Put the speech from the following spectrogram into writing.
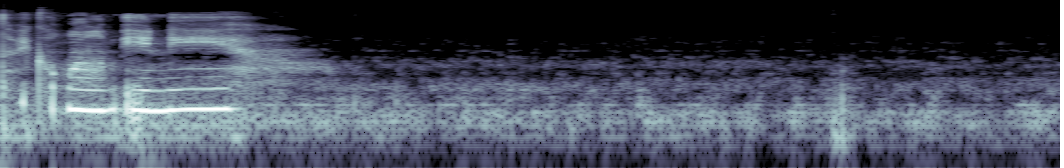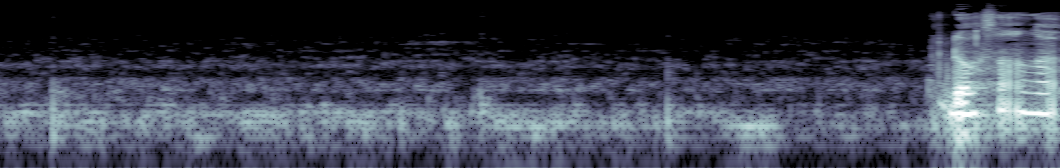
Tapi kok malam ini dosa nggak?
